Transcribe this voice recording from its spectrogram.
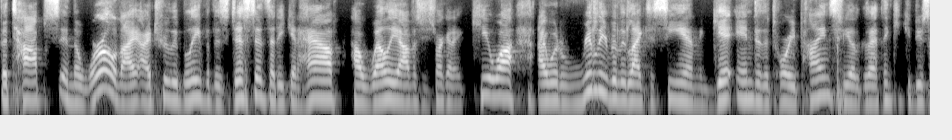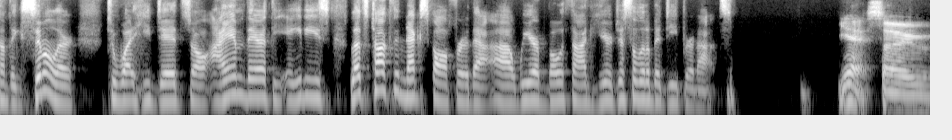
the tops in the world. I, I truly believe with his distance that he can have, how well he obviously struck it at Kiawah. I would really, really like to see him get into the Torrey Pines field because I think he could do something similar to what he did. So I am there at the 80s. Let's talk the next golfer that uh, we are both on here, just a little bit deeper in odds. Yeah. So,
